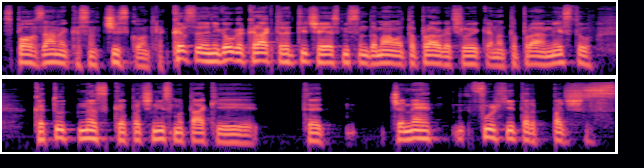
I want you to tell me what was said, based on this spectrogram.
Sploh za me, ker sem čist kontra. Kar se njegovega karaktera tiče, jaz mislim, da imamo ta pravega človeka na tem pravem mestu, ker tudi nas, ki pač nismo taki, te, če ne full hiter, pač s-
